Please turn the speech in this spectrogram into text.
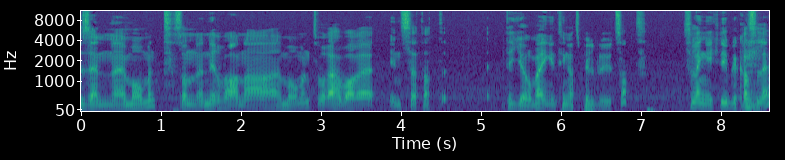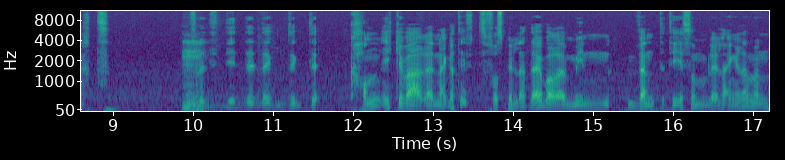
zen-moment. Sånn nirvana-moment. Hvor jeg har bare innsett at det gjør meg ingenting at spill blir utsatt. Så lenge ikke de blir kansellert. For det, det, det, det, det, det kan ikke være negativt for spillet. Det er jo bare min ventetid som blir lengre. Men,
